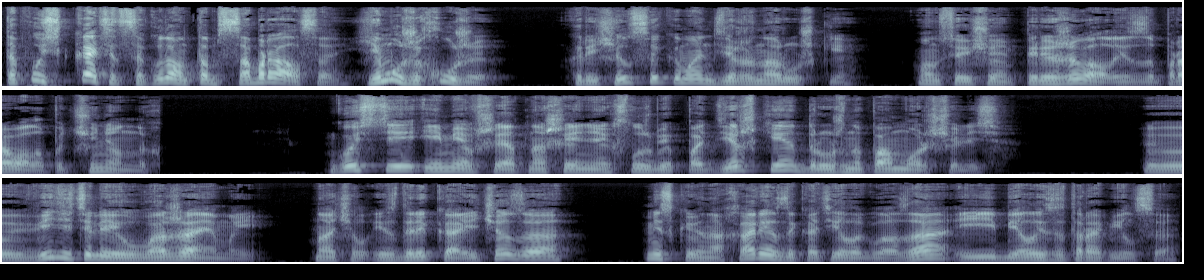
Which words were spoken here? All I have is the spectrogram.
«Да пусть катится, куда он там собрался, ему же хуже!» – кричился командир наружки. Он все еще переживал из-за провала подчиненных. Гости, имевшие отношение к службе поддержки, дружно поморщились. «Э, «Видите ли, уважаемый», – начал издалека Ичаза. Мисс Кавинахари закатила глаза, и Белый заторопился.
